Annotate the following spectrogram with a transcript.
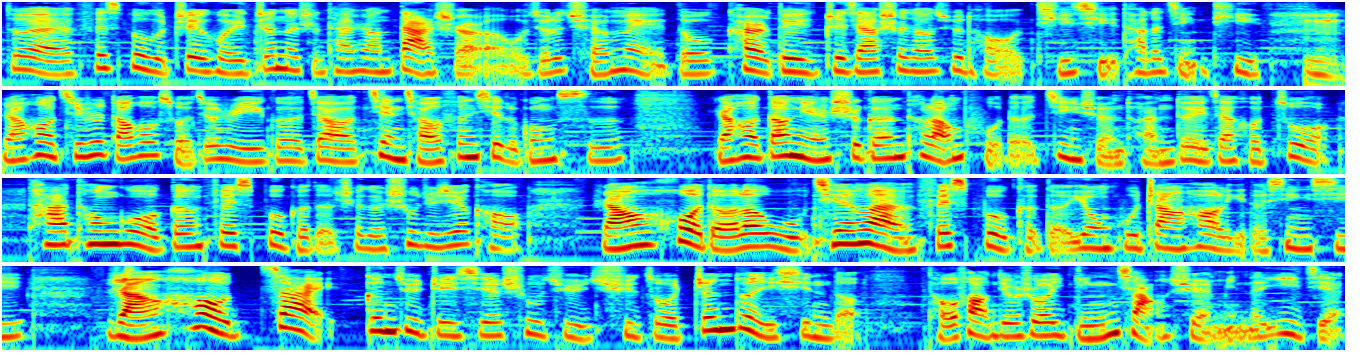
对 Facebook 这回真的是摊上大事儿了。我觉得全美都开始对这家社交巨头提起它的警惕。嗯然后其实导火索就是一个叫剑桥分析的公司，然后当年是跟特朗普的竞选团队在合作，他通过跟 Facebook 的这个数据接口，然后获得了五千万 Facebook 的用户账号里的信息，然后再根据这些数据去做针对性的投放，就是说影响选民的意见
